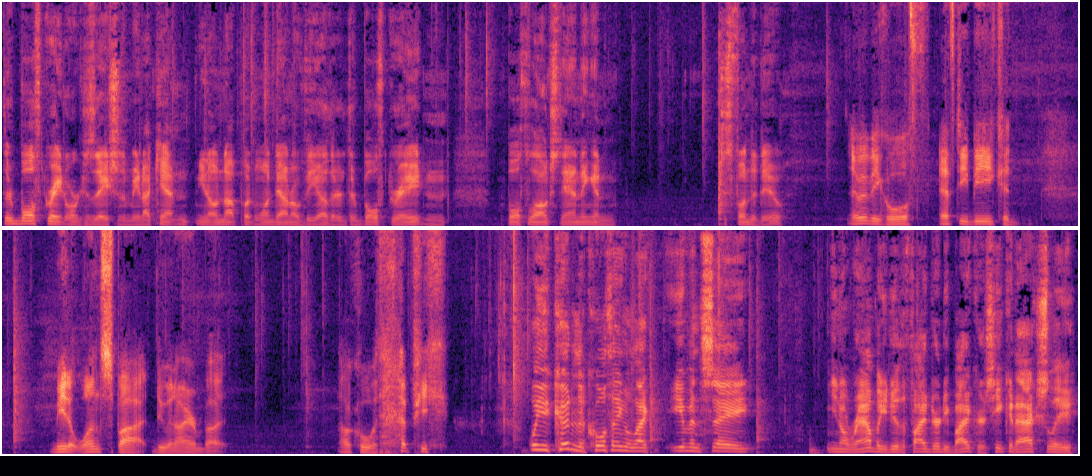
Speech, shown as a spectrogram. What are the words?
they're both great organizations. I mean, I can't you know not putting one down over the other. They're both great and both long standing and just fun to do. It would be cool if FDB could meet at one spot, do an iron butt. How cool would that be? Well, you could, and the cool thing, would like even say, you know, Ramble, you do the five dirty bikers. He could actually,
